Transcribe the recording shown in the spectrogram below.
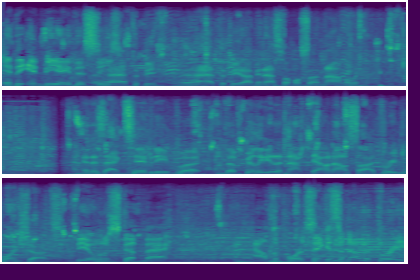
in the NBA this season. It had to be. It had to be. I mean, that's almost an anomaly in his activity, but the ability to knock down outside three-point shots. Be able to step back, out to Porzingis, another three.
